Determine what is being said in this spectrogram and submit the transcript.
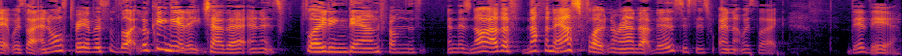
it was like, and all three of us were like looking at each other, and it's floating down from the, and there's no other, nothing else floating around up there. It's just this, and it was like, they're there.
